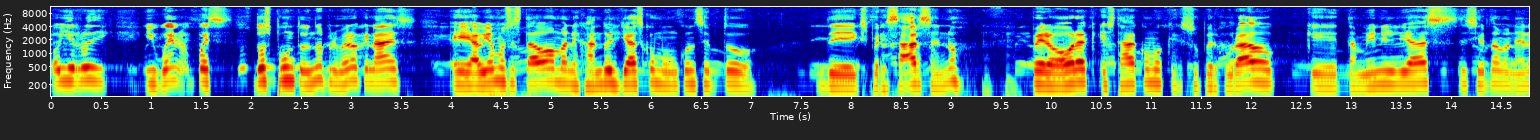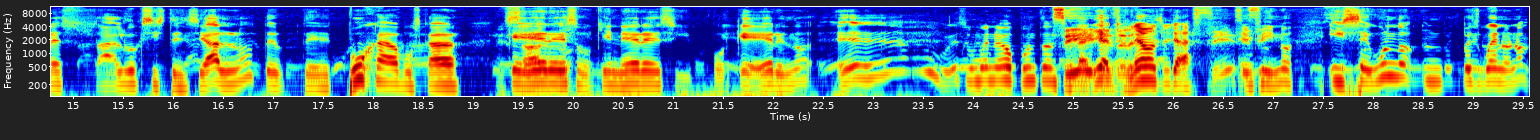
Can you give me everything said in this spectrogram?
Oye, Rudy, y bueno, pues dos puntos, ¿no? Primero que nada es, eh, habíamos estado manejando el jazz como un concepto de expresarse, ¿no? Pero ahora está como que super jurado que también el jazz de cierta manera es algo existencial, ¿no? Te, te empuja a buscar qué eres o quién eres y por qué eres, ¿no? Eh, es un buen nuevo punto en Sí, la guía, el- jazz. Sí, sí, En fin, ¿no? Y segundo, mm, pues bueno, ¿no?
